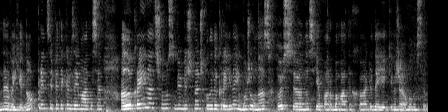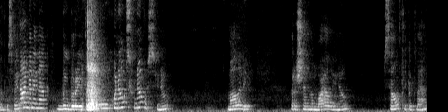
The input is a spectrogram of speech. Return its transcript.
невигідно, в принципі, таким займатися. Але Україна чому собі більш-менш велика країна, і може у нас хтось е, у нас є пара багатих е, людей, які вже оголосили про свої наміри на вибори. Тому who knows, you know? Мало лі. Russian Mobile, you know? Sounds like a plan.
